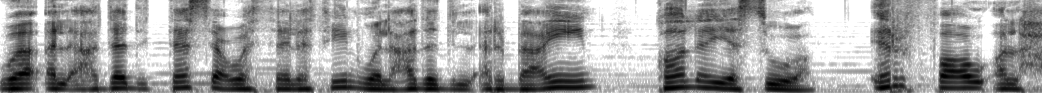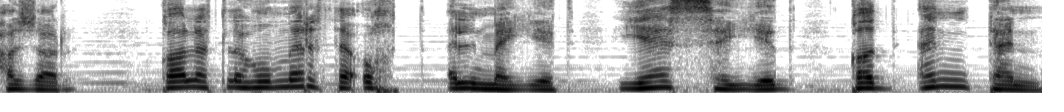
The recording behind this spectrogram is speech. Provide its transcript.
والأعداد التاسع والثلاثين والعدد الأربعين قال يسوع ارفعوا الحجر. قالت له مرثى أخت الميت يا سيد قد أنتن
